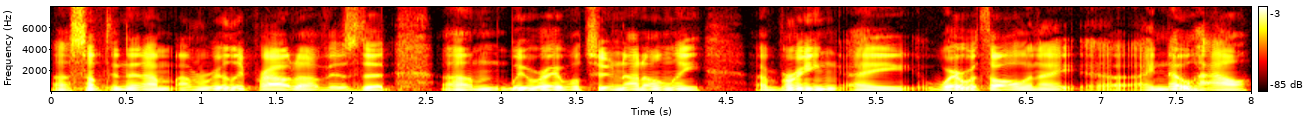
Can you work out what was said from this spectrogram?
uh, something that I'm I'm really proud of is that um, we were able to not only uh, bring a wherewithal and a uh, a know-how,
